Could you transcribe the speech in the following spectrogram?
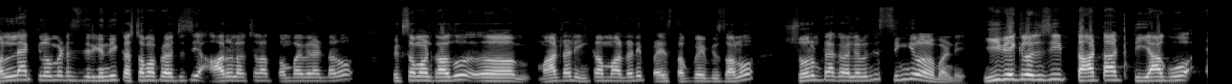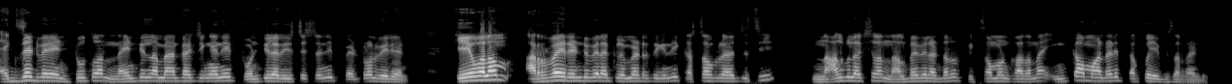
వన్ ల్యాక్ కిలోమీటర్స్ తిరిగింది. కస్టమర్ ప్రైస్ వచ్చేసి ఆరు లక్షల తొంభై వేలు అంటారు. ఫిక్స్ అమౌంట్ కాదు. మాట్లాడి ఇంకా మాట్లాడి ప్రైస్ తక్కువ ఇప్పిస్తాను షోరూమ్ ట్రాక్ అవైలబుల్ ఉంది. సింగిల్ ఓనర్ బండి. ఈ వెహికల్ వచ్చేసి టాటా టియాగో ఎగ్జెట్ వేరియంట్. టూ థౌసండ్ నైన్టీన్లో మ్యానుఫాక్చరింగ్ అయింది. ట్వంటీలో రిజిస్ట్రేషన్ అయింది. Petrol variant. కేవలం అరవై రెండు వేల కిలోమీటర్ తిరిగింది. కస్టమర్ ప్రైస్ వచ్చేసి నాలుగు లక్షల నలభై వేలు అంటారు. ఫిక్స్ అమౌంట్ కాదన్న. ఇంకా మాట్లాడి తక్కువ చేపిస్తారు రండి.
